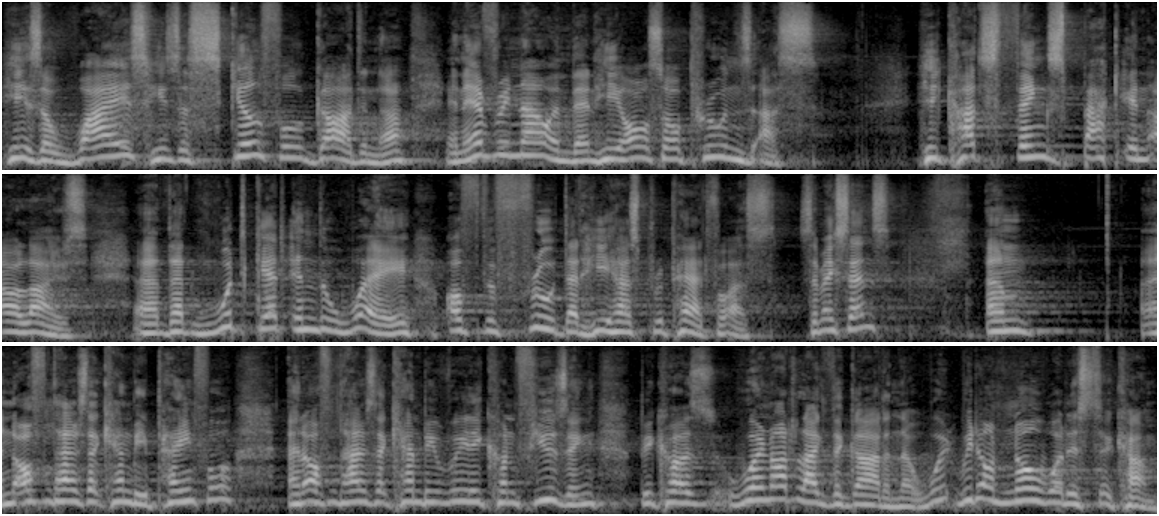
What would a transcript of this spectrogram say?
He is a wise, He's a skillful gardener, and every now and then He also prunes us. He cuts things back in our lives uh, that would get in the way of the fruit that He has prepared for us. Does that make sense? Um, and oftentimes that can be painful, and oftentimes that can be really confusing because we're not like the gardener. We, we don't know what is to come.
